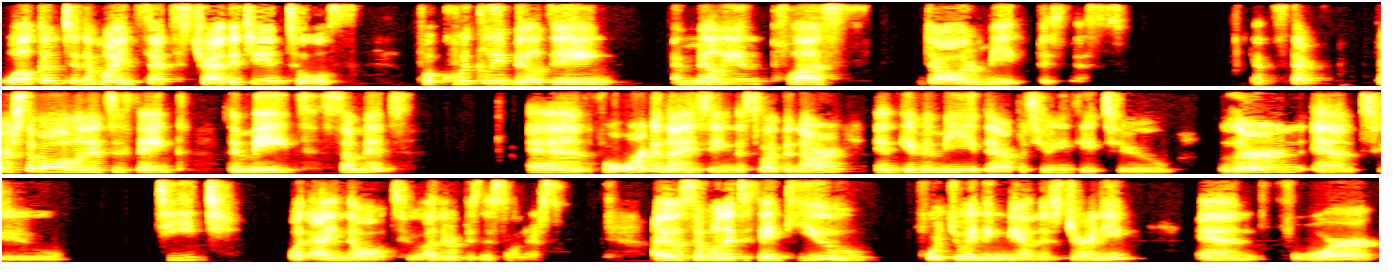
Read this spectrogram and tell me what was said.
Welcome to the Mindset Strategy and Tools for quickly building a million plus dollar maid business. Let's start. First of all, I wanted to thank the MADE Summit and for organizing this webinar and giving me the opportunity to learn and to teach what I know to other business owners. I also wanted to thank you for joining me on this journey and for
